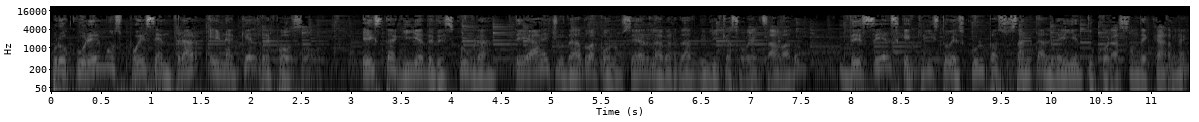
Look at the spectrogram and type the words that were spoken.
Procuremos pues entrar en aquel reposo. ¿Esta guía de Descubra te ha ayudado a conocer la verdad bíblica sobre el sábado? ¿Deseas que Cristo esculpa su santa ley en tu corazón de carne?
